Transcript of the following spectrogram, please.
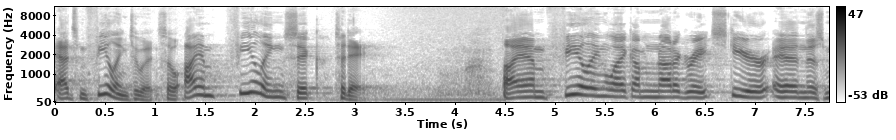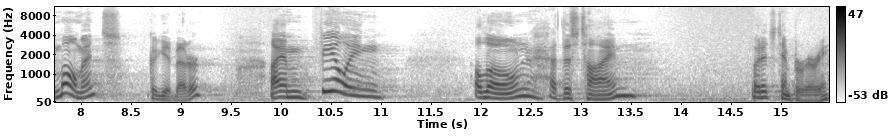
add some feeling to it. So I am feeling sick today. I am feeling like I'm not a great skier in this moment. Could get better. I am feeling alone at this time, but it's temporary.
